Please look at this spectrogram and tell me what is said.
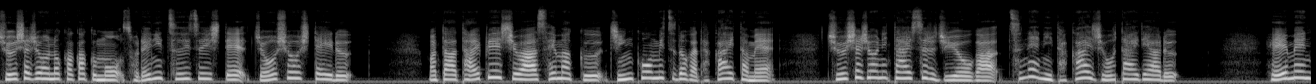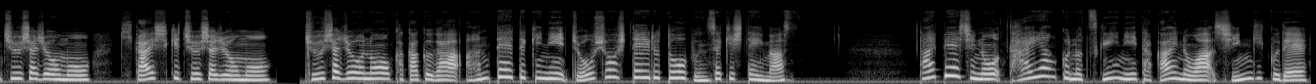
駐車場の価格もそれに追随して上昇している。また台北市は狭く人口密度が高いため、駐車場に対する需要が常に高い状態である。平面駐車場も機械式駐車場も駐車場の価格が安定的に上昇していると分析しています。台北市の大安区の次に高いのは新義区で、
